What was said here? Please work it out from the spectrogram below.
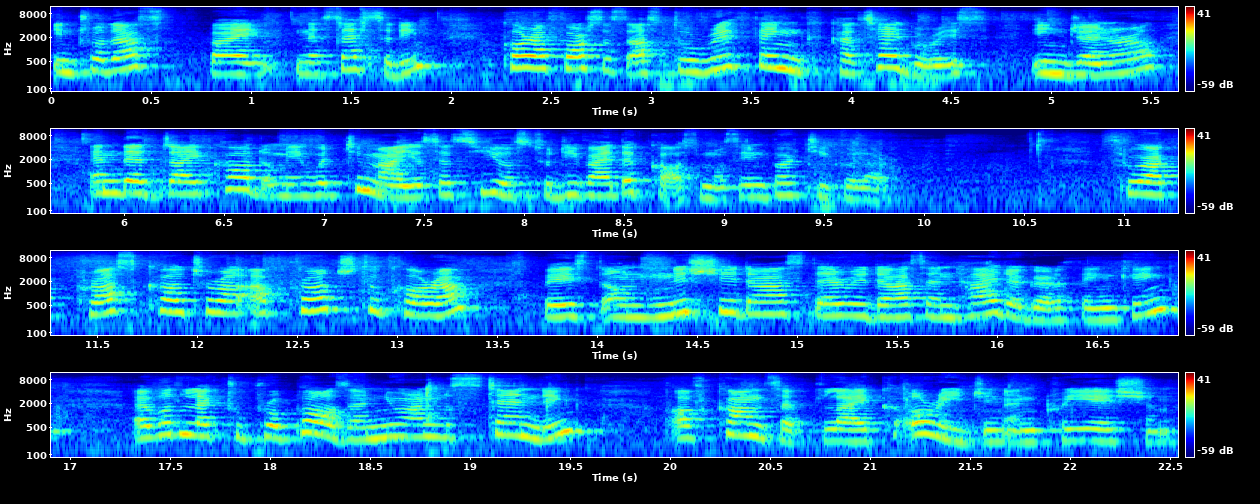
Introduced by necessity, Cora forces us to rethink categories in general and the dichotomy with Timaeus has used to divide the cosmos in particular. Through a cross cultural approach to Cora, based on Nishida's, Derrida's, and Heidegger thinking, I would like to propose a new understanding of concepts like origin and creation.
